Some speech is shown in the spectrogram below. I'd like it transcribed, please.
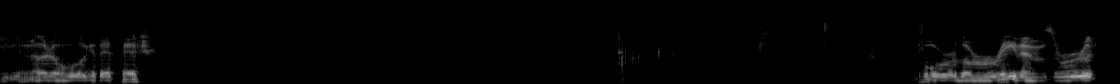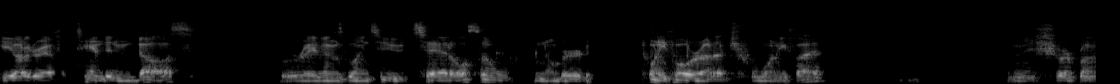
Give you another look at that patch. For the Ravens, rookie autograph, Tandon Doss. Ravens going to Ted, also numbered 24 out of 25. Nice short front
